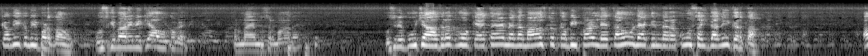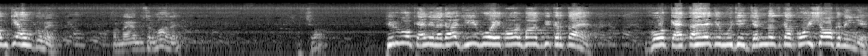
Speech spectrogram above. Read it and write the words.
کبھی کبھی پڑھتا ہوں۔ اس کے بارے میں کیا حکم ہے؟ فرمایا، مسلمان ہے۔ اس نے پوچھا، حضرت، وہ کہتا ہے، میں نماز تو کبھی پڑھ لیتا ہوں، لیکن میں رکوع، سجدہ نہیں کرتا۔ اب کیا حکم ہے؟ فرمایا، مسلمان ہے۔ اچھا۔ پھر وہ کہنے لگا جی وہ ایک اور بات بھی کرتا ہے۔ وہ کہتا ہے کہ مجھے جنت کا کوئی شوق نہیں ہے۔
